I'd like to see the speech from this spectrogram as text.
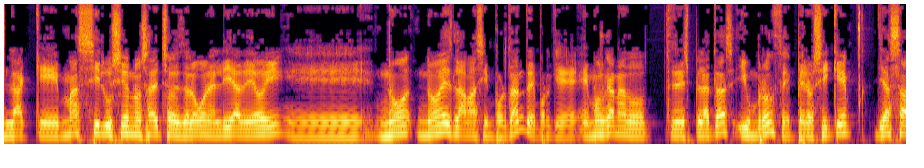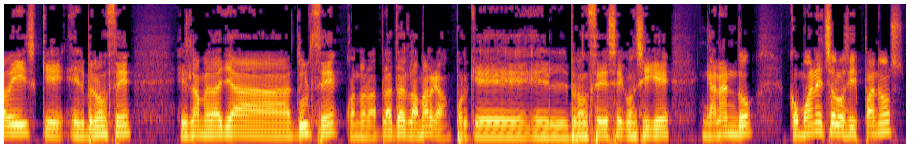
la que más ilusión nos ha hecho desde luego en el día de hoy eh, no, no es la más importante, porque hemos ganado tres platas y un bronce, pero sí que ya sabéis que el bronce es la medalla dulce cuando la plata es la amarga, porque el bronce se consigue ganando, como han hecho los hispanos,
